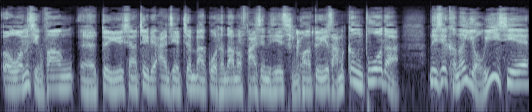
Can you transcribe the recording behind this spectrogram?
呃，我们警方呃，对于像这类案件侦办过程当中发现的一些情况，对于咱们更多的那些可能有一些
